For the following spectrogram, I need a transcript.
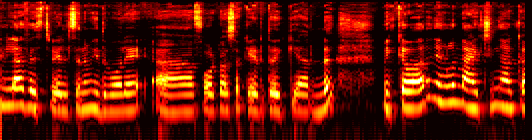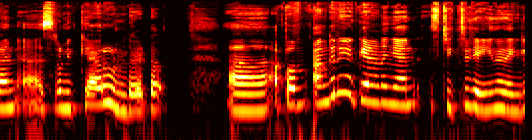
എല്ലാ ഫെസ്റ്റിവൽസിനും ഇതുപോലെ ഫോട്ടോസൊക്കെ എടുത്ത് വയ്ക്കാറുണ്ട് മിക്കവാറും ഞങ്ങൾ മാച്ചിങ് ആക്കാൻ ശ്രമിക്കാറുമുണ്ട് കേട്ടോ. അപ്പം അങ്ങനെയൊക്കെയാണ് ഞാൻ സ്റ്റിച്ച് ചെയ്യുന്നതെങ്കിൽ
